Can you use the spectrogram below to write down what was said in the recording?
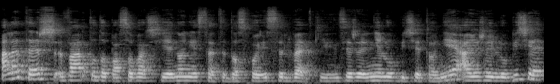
ale też warto dopasować je, no niestety, do swojej sylwetki, więc jeżeli nie lubicie, to nie, a jeżeli lubicie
